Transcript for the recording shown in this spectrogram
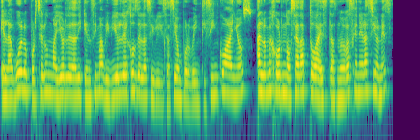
el abuelo, por ser un mayor de edad y que encima vivió lejos de la civilización por 25 años, a lo mejor no se adaptó a estas nuevas generaciones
